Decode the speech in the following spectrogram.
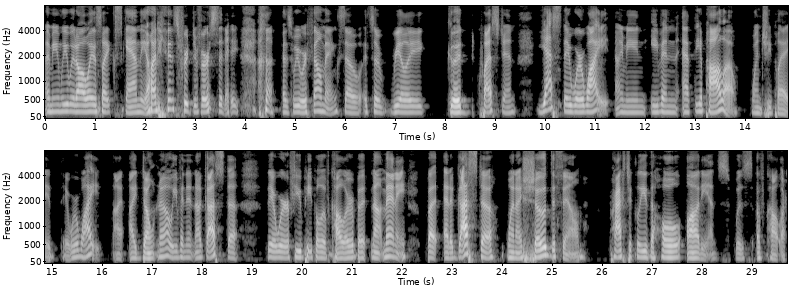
I mean, we would always like scan the audience for diversity as we were filming. So it's a really good question. Yes, they were white. I mean, even at the Apollo when she played, they were white. I, I don't know. Even in Augusta, there were a few people of color, but not many. But at Augusta, when I showed the film, practically the whole audience was of color.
